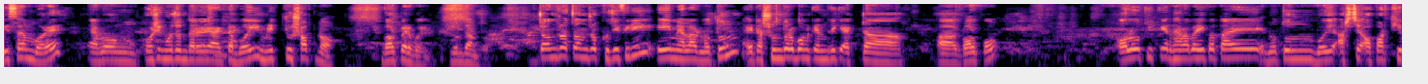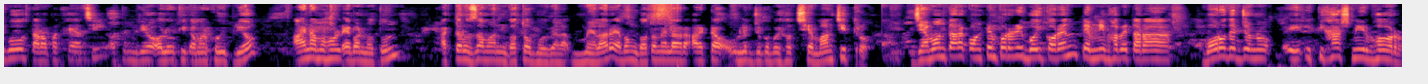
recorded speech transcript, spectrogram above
ডিসেম্বরে। এবং কৌশিক মজুমদারের একটা বই, মৃত্যু স্বপ্ন, গল্পের বই, দুর্দান্ত। চন্দ্র চন্দ্র খুঁজে ফিরি, এই মেলার নতুন, এটা সুন্দরবন কেন্দ্রিক একটা গল্প। অলৌকিকের ধারাবাহিকতায় নতুন বই আসছে অপার্থিব, তার অপেক্ষায় আছি। অতীন্দ্রিয় অলৌকিক আমার খুবই প্রিয়। আয়না মহল এবার নতুন, আক্তারুজ্জামান গত মেলা- মেলার এবং গত মেলার আরেকটা উল্লেখযোগ্য বই হচ্ছে মানচিত্র। যেমন তারা কন্টেম্পোরারি বই করেন তেমনি ভাবে তারা বড়দের জন্য এই ইতিহাস নির্ভর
